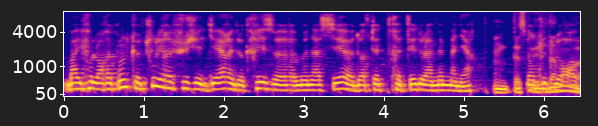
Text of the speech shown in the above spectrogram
Bah, il faut leur répondre que tous les réfugiés de guerre et de crise euh, menacés doivent être traités de la même manière. Hum, parce qu'évidemment,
